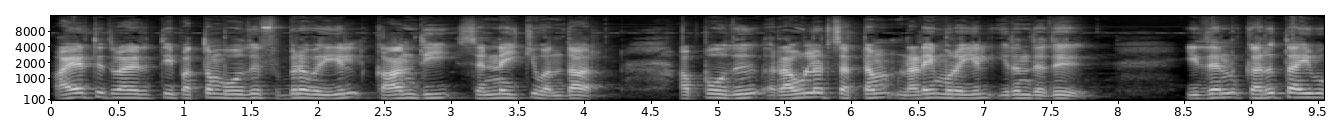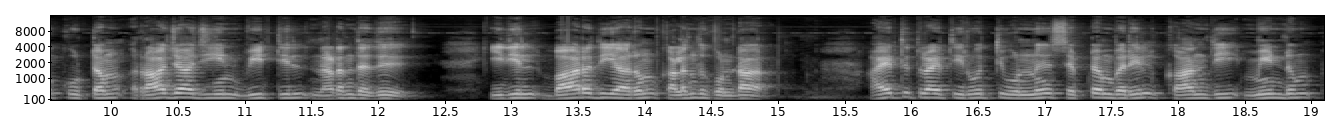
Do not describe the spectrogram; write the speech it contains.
ஆயிரத்தி தொள்ளாயிரத்தி பத்தொம்போது பிப்ரவரியில் காந்தி சென்னைக்கு வந்தார். அப்போது ரவுலட் சட்டம் நடைமுறையில் இருந்தது. இதன் கருத்தாய்வு கூட்டம் ராஜாஜியின் வீட்டில் நடந்தது. இதில் பாரதியாரும் கலந்து கொண்டார். ஆயிரத்தி தொள்ளாயிரத்தி இருபத்தி ஒன்று செப்டம்பரில் காந்தி மீண்டும்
